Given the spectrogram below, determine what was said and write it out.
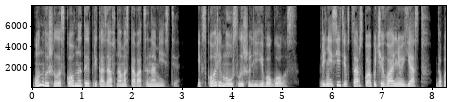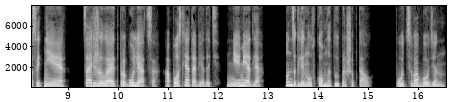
Он вышел из комнаты, приказав нам оставаться на месте, и вскоре мы услышали его голос. Принесите в царскую опочивальню яств, да посытнее. Царь желает прогуляться, а после отобедать. Немедля». Он заглянул в комнату и прошептал. «Путь свободен».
